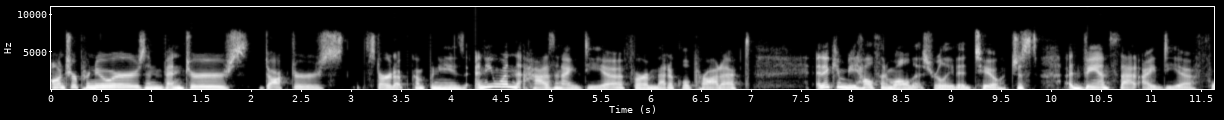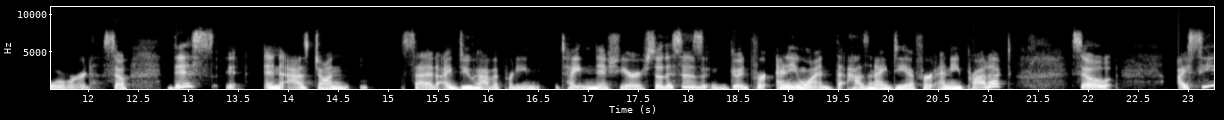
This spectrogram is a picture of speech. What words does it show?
entrepreneurs, inventors, doctors, startup companies, anyone that has an idea for a medical product, and it can be health and wellness related too. Just advance that idea forward. So, this, and as John said, I do have a pretty tight niche here. So, this is good for anyone that has an idea for any product. So, I see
